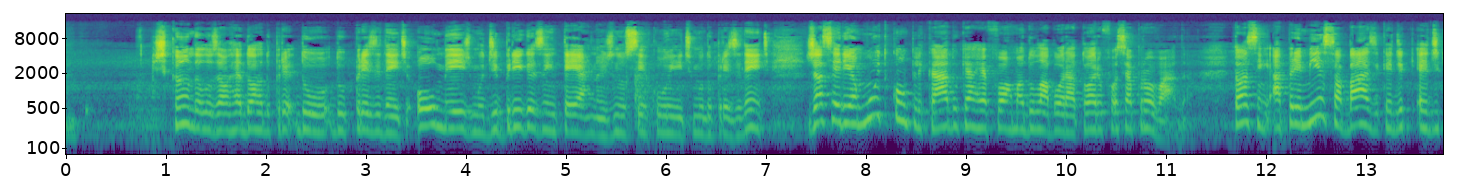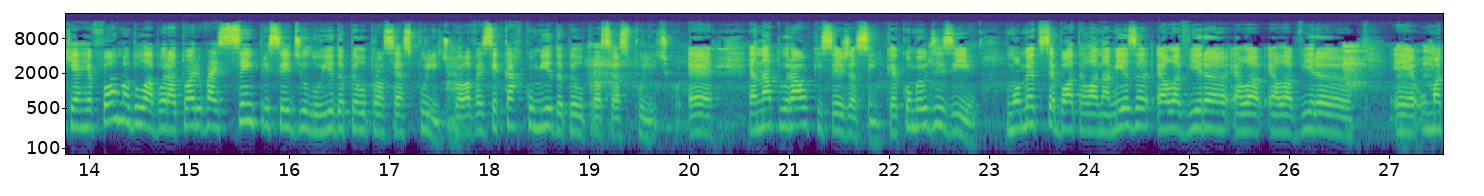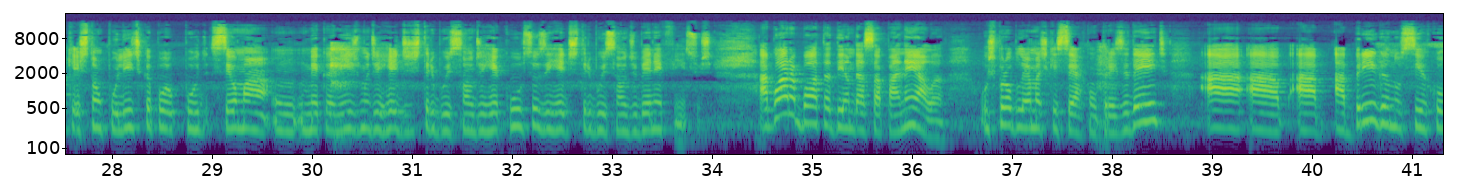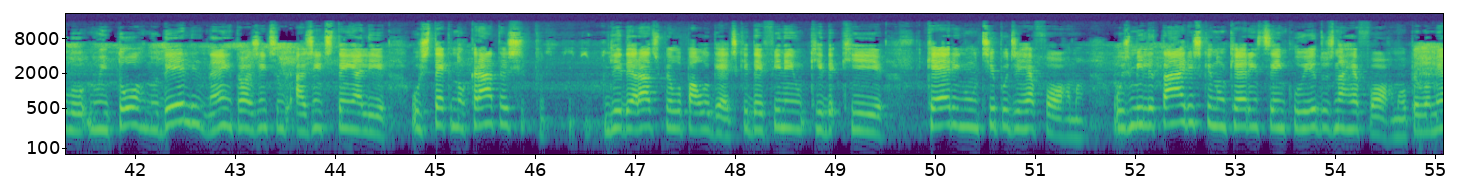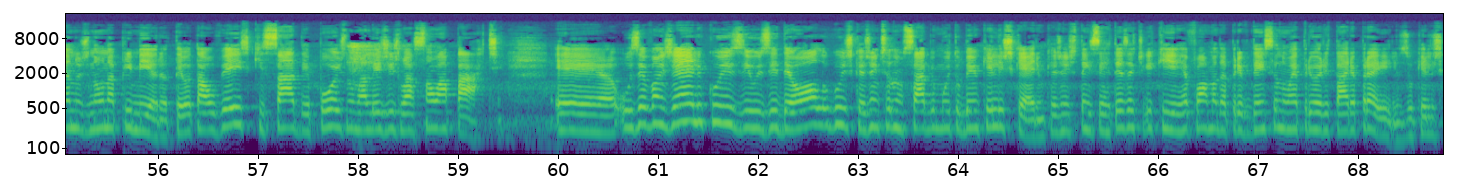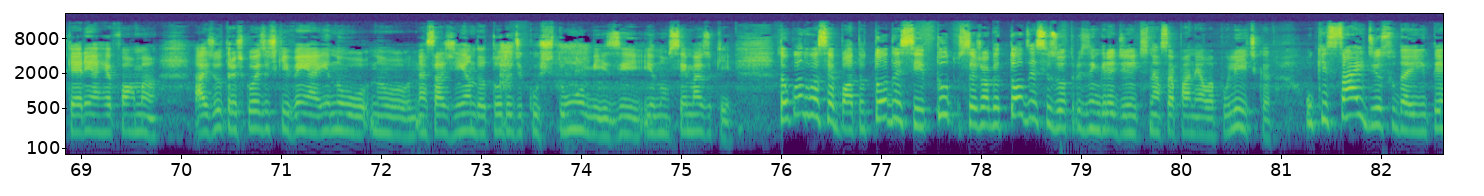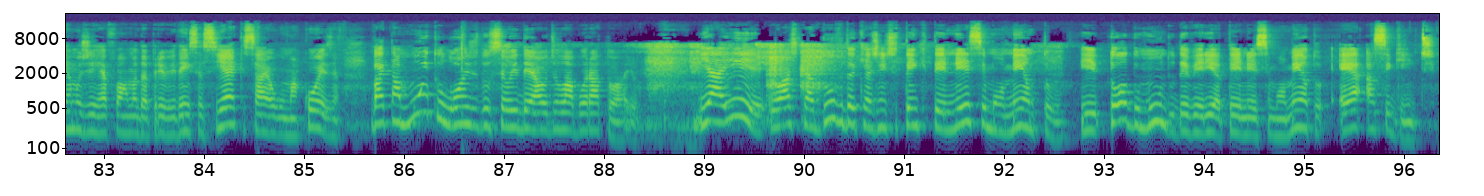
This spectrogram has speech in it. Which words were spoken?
escândalos ao redor do, do, do, presidente ou mesmo de brigas internas no círculo íntimo do presidente, já seria muito complicado que a reforma do laboratório fosse aprovada. Então, assim, a premissa básica é de, é de que a reforma do laboratório vai sempre ser diluída pelo processo político, ela vai ser carcomida pelo processo político. É, é natural que seja assim, porque é como eu dizia, no momento que você bota ela na mesa, ela vira, ela, ela vira é, uma questão política por, por ser uma, um, um, mecanismo de redistribuição de recursos e redistribuição de benefícios. Agora bota dentro dessa panela os problemas que cercam o presidente, a, a, a, a briga no círculo, no entorno dele, né? Então a gente, a gente tem ali os tecnocratas liderados pelo Paulo Guedes, que definem, que, que querem um tipo de reforma. Os militares que não querem ser incluídos na reforma, ou pelo menos não na primeira, talvez, quiçá, depois, numa legislação à parte é, os evangélicos e os ideólogos, que a gente não sabe muito bem o que eles querem, que a gente tem certeza de que reforma da Previdência não é prioritária para eles. O que eles querem é a reforma, as outras coisas que vêm aí no, no, nessa agenda toda de costumes e, e não sei mais o que. Então, quando você bota todo esse, tudo, você joga todos esses outros ingredientes nessa panela política, o que sai disso daí em termos de reforma da Previdência, se é que sai alguma coisa, vai estar tá muito longe do seu ideal de laboratório. E aí, eu acho que a dúvida que a gente tem que ter nesse momento, e todo mundo deveria ter nesse momento, é a seguinte.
